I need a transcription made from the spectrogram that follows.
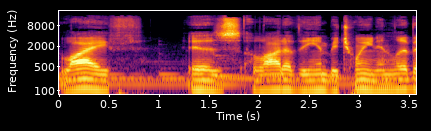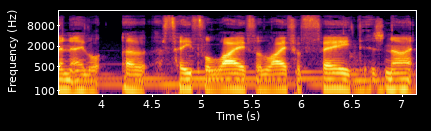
life is a lot of the in between, and living a, a, faithful life, a life of faith, is not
